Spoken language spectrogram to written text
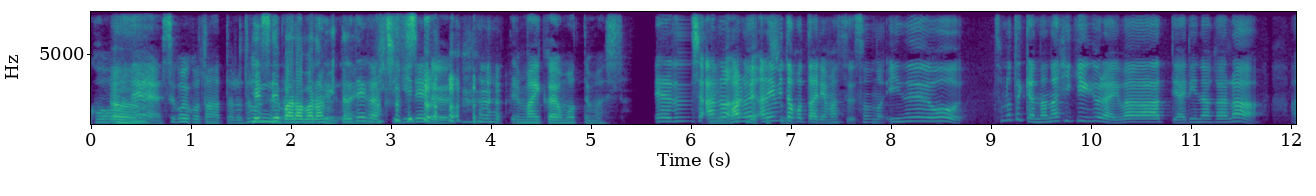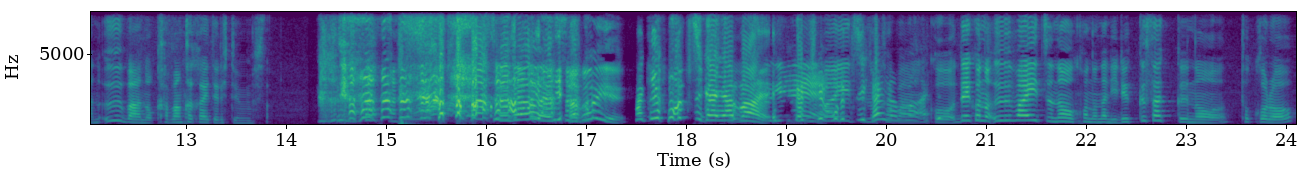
こうね、すごいことになったらどうすんだ点でバラバラ腕みたいな。腕がちぎれる。って毎回思ってました。えー私あのあのあれ見たことあります。その犬をその時は7匹ぐらいわーってやりながらあのウーバーのカバン抱えてる人いました。すごい。すごい。掛け持ちがやばい。掛け持ちがやばい。こうでこのウーバーイーツのこの何リュックサックのところ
